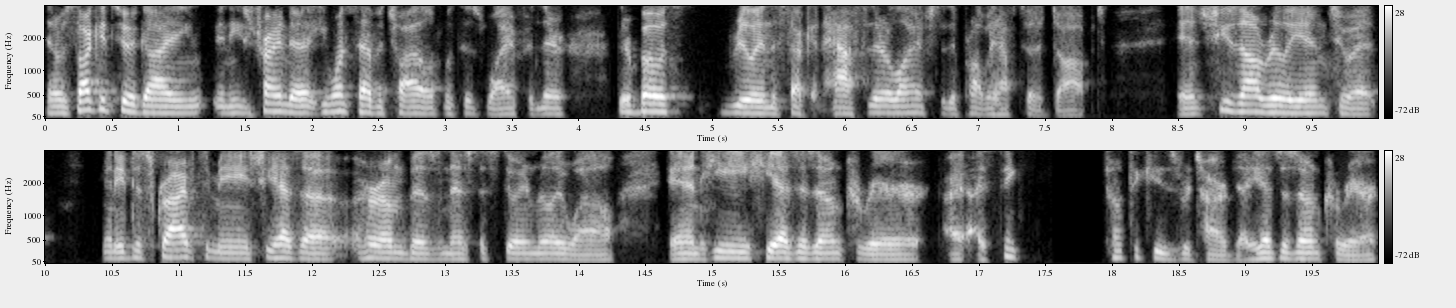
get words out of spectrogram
and I was talking to a guy, and he's trying to he wants to have a child with his wife, and they're they're both really in the second half of their life, so they probably have to adopt. And she's not really into it. And he described to me she has a her own business that's doing really well, and he he has his own career. I, I think I don't think he's retired yet. He has his own career,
